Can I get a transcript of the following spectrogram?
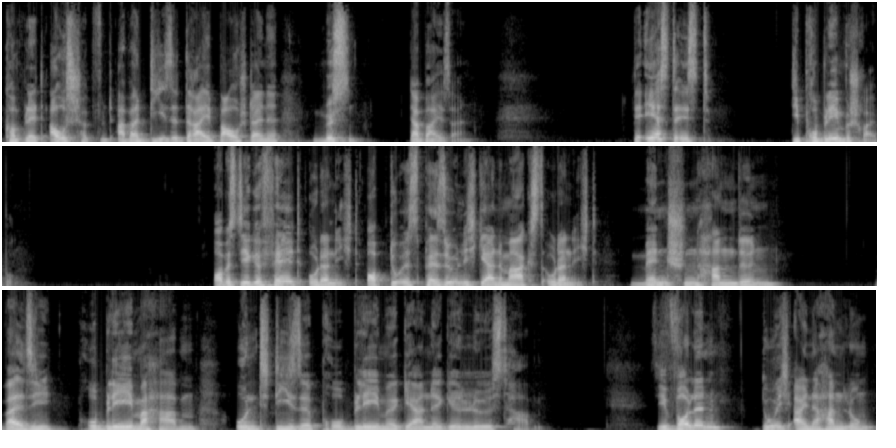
komplett ausschöpfend. Aber diese drei Bausteine müssen dabei sein. Der erste ist die Problembeschreibung. Ob es dir gefällt oder nicht, ob du es persönlich gerne magst oder nicht. Menschen handeln, weil sie Probleme haben und diese Probleme gerne gelöst haben. Sie wollen durch eine Handlung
